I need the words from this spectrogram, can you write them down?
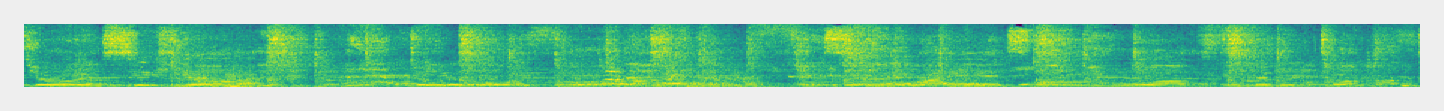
You're insecure, don't know what for. So quiet, so you walk through the door. Of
